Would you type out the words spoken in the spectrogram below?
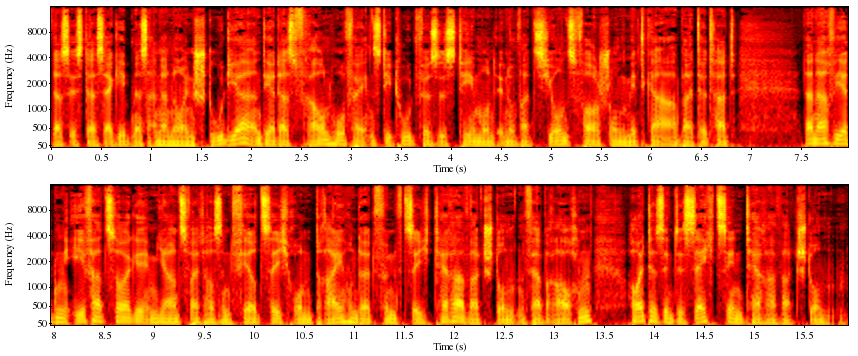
Das ist das Ergebnis einer neuen Studie, an der das Fraunhofer Institut für System- und Innovationsforschung mitgearbeitet hat. Danach werden E-Fahrzeuge im Jahr 2040 rund 350 Terawattstunden verbrauchen. Heute sind es 16 Terawattstunden.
